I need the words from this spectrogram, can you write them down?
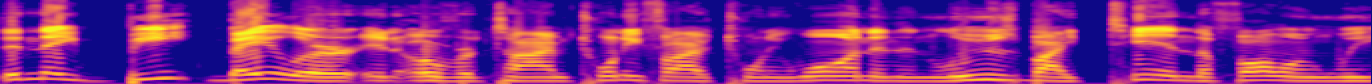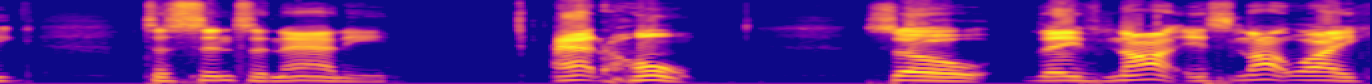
Then they beat Baylor in overtime 25 21 and then lose by 10 the following week to Cincinnati at home. So they've not. It's not like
